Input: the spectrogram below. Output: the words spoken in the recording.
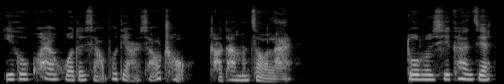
一个快活的小不点儿小丑朝他们走来。多罗西看见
